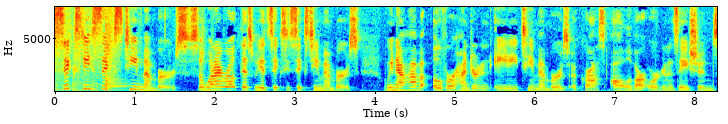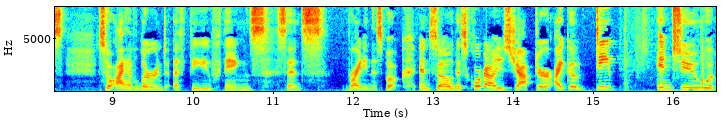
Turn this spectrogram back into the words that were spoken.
66 team members. So when I wrote this, we had 66 team members. We now have over 180 team members across all of our organizations. So I have learned a few things since writing this book. And so, this core values chapter, I go deep into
